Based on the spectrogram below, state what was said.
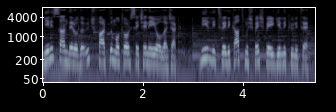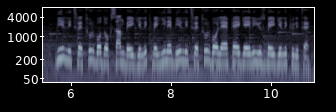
Yeni Sandero'da 3 farklı motor seçeneği olacak. 1 litrelik 65 beygirlik ünite. 1 litre turbo 90 beygirlik ve yine 1 litre turbo LPG'li 100 beygirlik ünite.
